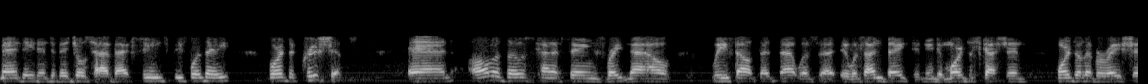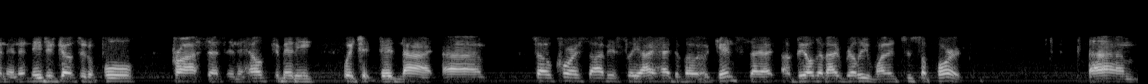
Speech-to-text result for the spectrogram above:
mandate individuals have vaccines before they board the cruise ships. And all of those kind of things right now, we felt that that was, uh, it was unbaked. It needed more discussion, more deliberation, and it needed to go through the full process in the health committee, which it did not. Um, so, of course, obviously, I had to vote against that, a bill that I really wanted to support. Um,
